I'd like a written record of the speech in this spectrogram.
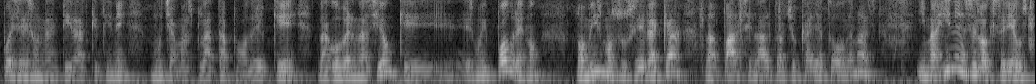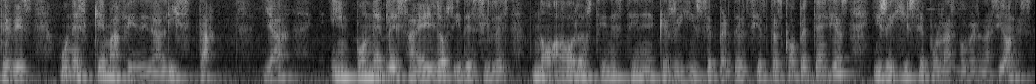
pues es una entidad que tiene mucha más plata, poder que la gobernación, que es muy pobre, ¿no? Lo mismo sucede acá, La Paz, el Alto, Achocalla, todo lo demás. Imagínense lo que sería ustedes un esquema federalista, ¿ya? Imponerles a ellos y decirles, no, ahora ustedes tienen que regirse, perder ciertas competencias y regirse por las gobernaciones.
